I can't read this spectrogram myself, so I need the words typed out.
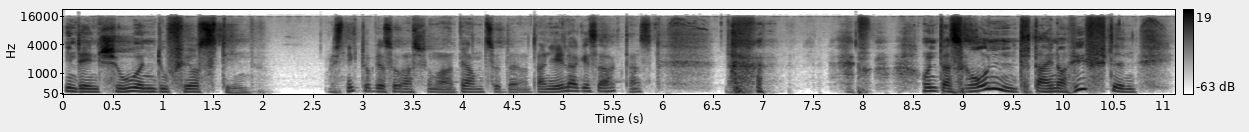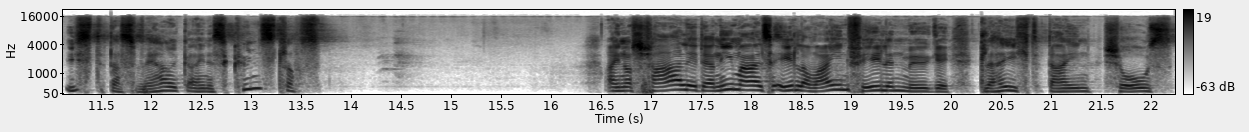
in den Schuhen, du Fürstin. Ich weiß nicht, ob ihr sowas schon mal Bernd zu Daniela gesagt hast. Und das Rund deiner Hüften ist das Werk eines Künstlers einer Schale, der niemals edler Wein fehlen möge, gleicht dein Schoß,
